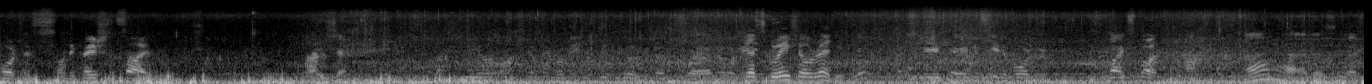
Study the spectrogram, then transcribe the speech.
Fortress on the Croatian side. And actually, your Austrian member made it pretty good because uh, no one made That's great already. You can, you can see the border. White spot. Ah, that's That's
